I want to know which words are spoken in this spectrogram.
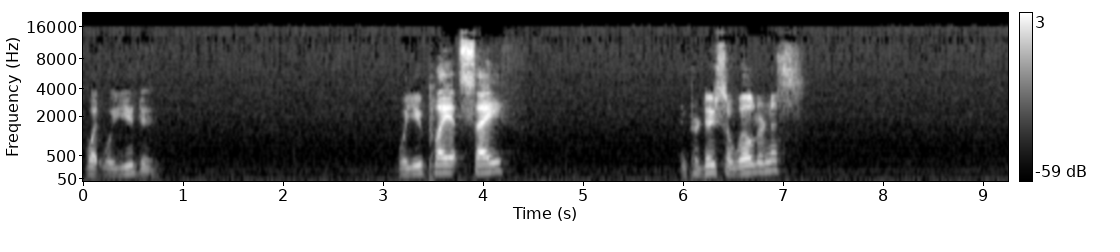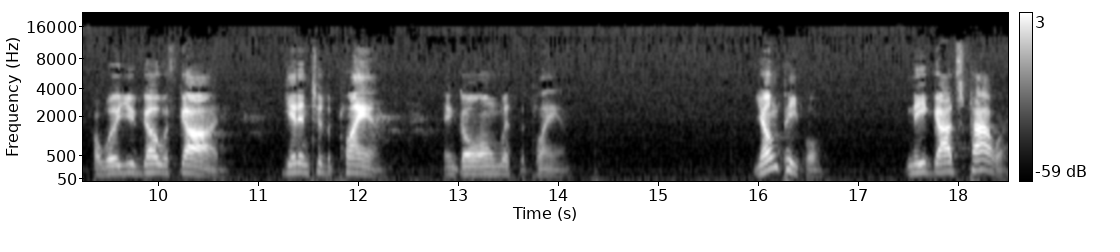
What will you do? Will you play it safe and produce a wilderness? Or will you go with God, get into the plan, and go on with the plan? Young people need God's power.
